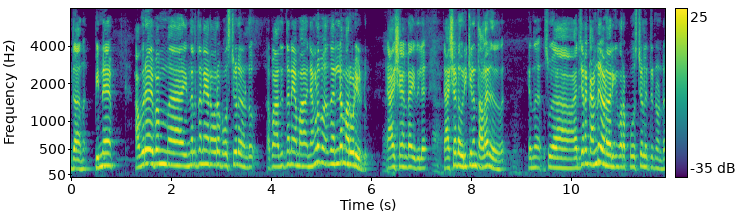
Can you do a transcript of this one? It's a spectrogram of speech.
ഇതാണ്. പിന്നെ അവർ ഇപ്പം ഇന്നലെ തന്നെ ഞാൻ ഓരോ പോസ്റ്റുകൾ കണ്ടു. അപ്പോൾ അതിൽ തന്നെ ഞങ്ങൾ എല്ലാം മറുപടി കിട്ടും രാജശേഖരന്റെ ഇതിൽ രാജശേഖരൻ ഒരിക്കലും തളരരുത് എന്ന് ഹരിച്ചേട്ടൻ കണ്ടു കാണുമായിരിക്കും കുറേ പോസ്റ്റുകൾ ഇട്ടിട്ടുണ്ട്.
